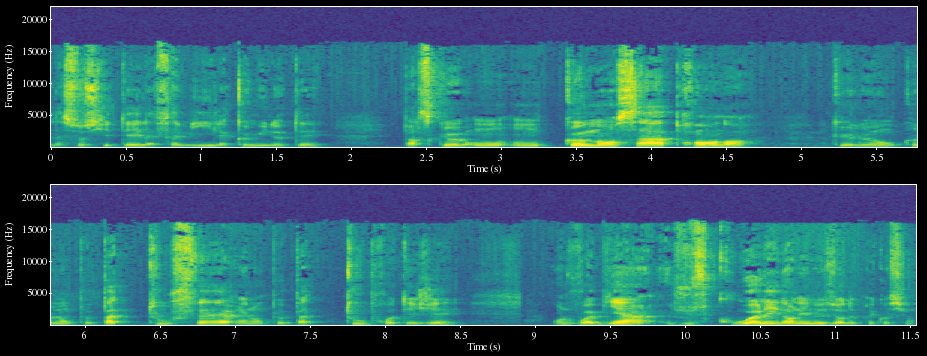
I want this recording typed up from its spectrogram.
la société, la famille, la communauté, parce qu'on on commence à apprendre que l'on ne peut pas tout faire et l'on ne peut pas tout protéger. On le voit bien jusqu'où aller dans les mesures de précaution.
